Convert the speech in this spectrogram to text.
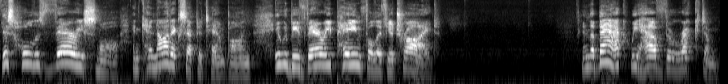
This hole is very small and cannot accept a tampon. It would be very painful if you tried. In the back, we have the rectum.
